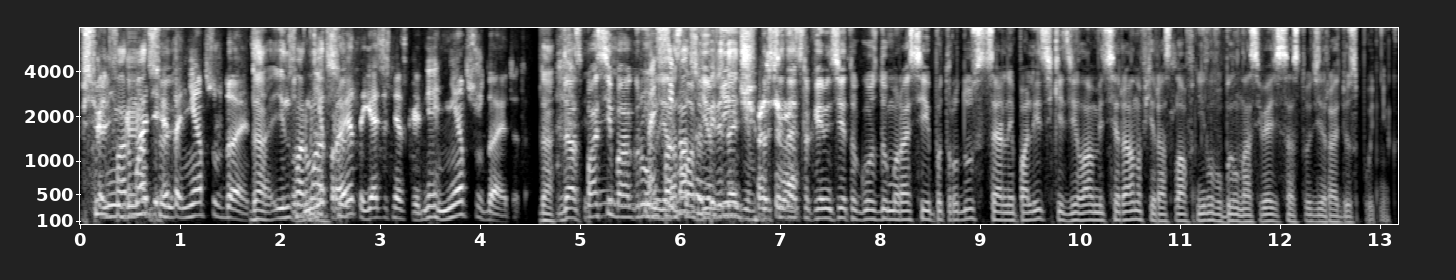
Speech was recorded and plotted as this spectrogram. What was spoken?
В Всю Калининграде информацию, это не обсуждается. да, Вот мне информацию, про это я здесь несколько дней не обсуждают это. да. Да, спасибо огромное. Спасибо. Ярослав Информацию Евгеньевич, передадим. председатель комитета Госдумы России по труду, социальной политике, делам ветеранов Ярослав Нилов был на связи со студией «Радио Спутник».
